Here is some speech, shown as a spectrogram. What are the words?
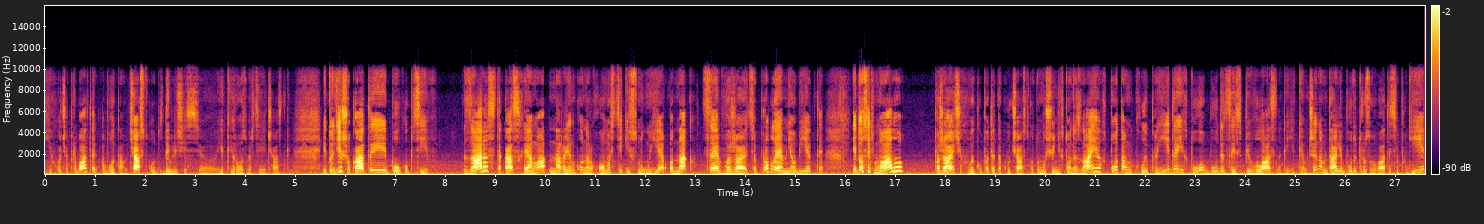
який хоче придбати, або там частку, дивлячись, е, який розмір цієї частки. І тоді шукати покупців. Зараз така схема на ринку нерухомості існує, однак це вважаються проблемні об'єкти, і досить мало бажаючих викупити таку частку, тому що ніхто не знає, хто там коли приїде і хто буде цей співвласник, і яким чином далі будуть розвиватися події,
